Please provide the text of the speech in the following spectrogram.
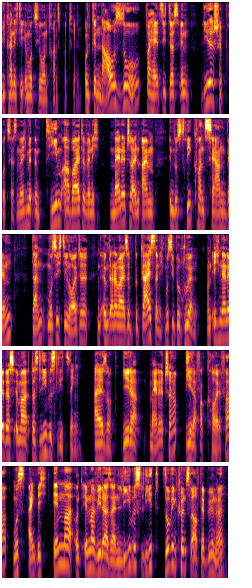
Wie kann ich die Emotion transportieren? Und genau so verhält sich das in Leadership-Prozessen. Wenn ich mit einem Team arbeite, wenn ich Manager in einem Industriekonzern bin, dann muss ich die Leute in irgendeiner Weise begeistern. Ich muss sie berühren. Und ich nenne das immer das Liebeslied singen. Also, jeder Manager, jeder Verkäufer muss eigentlich immer und immer wieder sein Liebeslied, so wie ein Künstler auf der Bühne,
